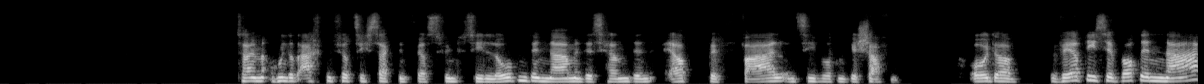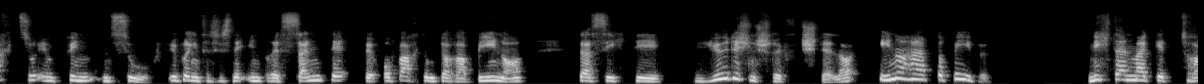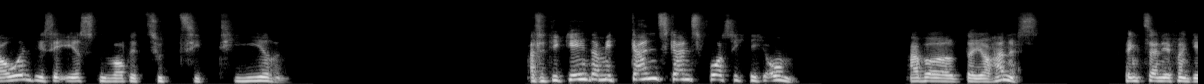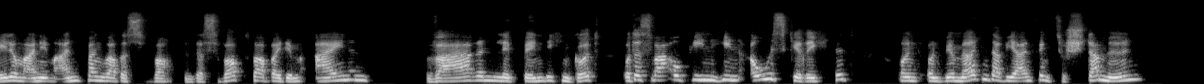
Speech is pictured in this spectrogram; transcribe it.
Psalm 148 sagt in Vers 5, sie loben den Namen des Herrn, den er befahl und sie wurden geschaffen. Oder wer diese Worte nachzuempfinden sucht, übrigens, das ist eine interessante Beobachtung der Rabbiner, dass sich die jüdischen Schriftsteller innerhalb der Bibel nicht einmal getrauen, diese ersten Worte zu zitieren. Also die gehen damit ganz, ganz vorsichtig um. Aber der Johannes fängt sein Evangelium an. Im Anfang war das Wort. Und das Wort war bei dem einen wahren, lebendigen Gott. Und das war auf ihn hin ausgerichtet. Und, und wir merken da, wie er anfängt zu stammeln.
